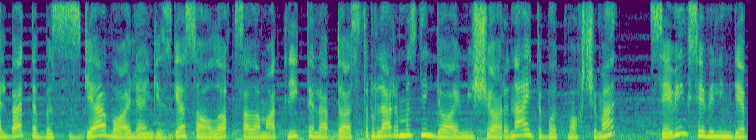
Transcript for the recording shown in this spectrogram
albatta biz sizga va oilangizga sog'lik salomatlik tilab dasturlarimizning doimiy shiorini aytib o'tmoqchiman. Seving seviling deb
